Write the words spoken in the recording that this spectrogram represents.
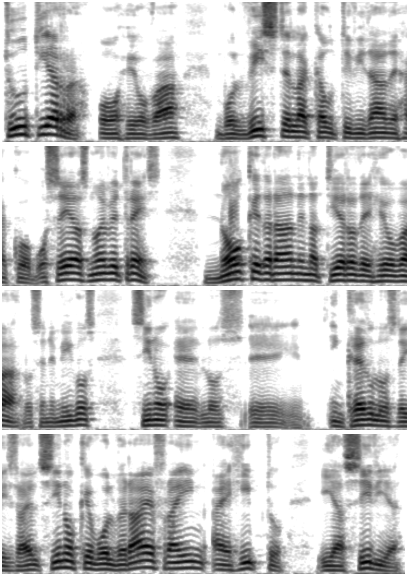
tu tierra, oh Jehová, volviste la cautividad de Jacob. Oseas 9.3, no quedarán en la tierra de Jehová los enemigos, sino eh, los eh, incrédulos de Israel, sino que volverá Efraín a Egipto y a Siria,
